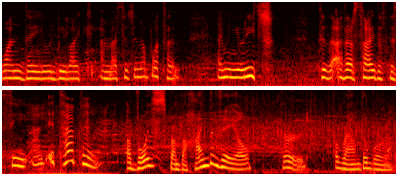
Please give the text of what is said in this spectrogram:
one day you will be like a message in a bottle. I mean, you reach to the other side of the sea, and it happened. A voice from behind the veil heard around the world.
